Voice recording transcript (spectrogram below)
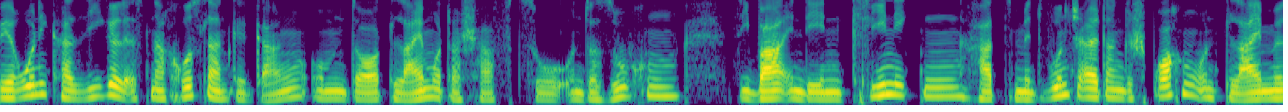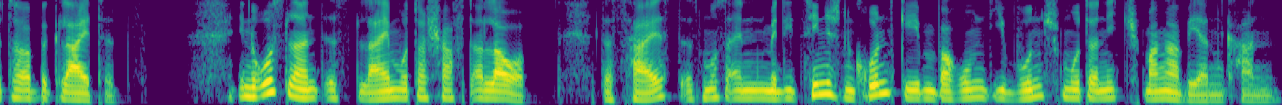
Veronika Siegel ist nach Russland gegangen, um dort Leihmutterschaft zu untersuchen. Sie war in den Kliniken, hat mit Wunscheltern gesprochen und Leihmütter begleitet. In Russland ist Leihmutterschaft erlaubt. Das heißt, es muss einen medizinischen Grund geben, warum die Wunschmutter nicht schwanger werden kann.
